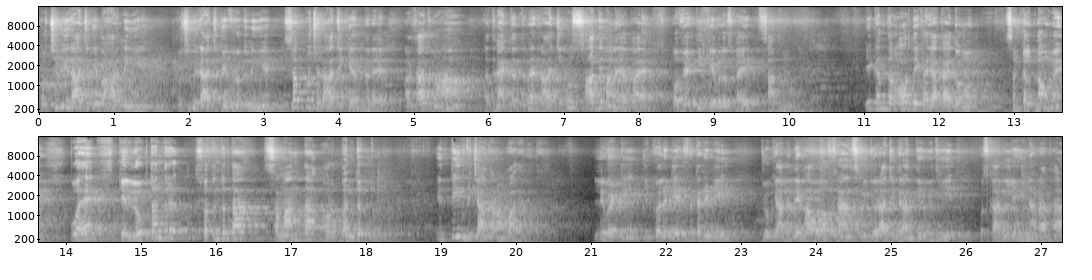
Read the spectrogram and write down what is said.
कुछ भी राज्य के बाहर नहीं है कुछ भी राज्य के विरुद्ध नहीं है सब कुछ राज्य के अंदर है। अर्थात वहाँ अधिनायक तंत्र में राज्य को साध्य माना जाता है और व्यक्ति केवल उसका एक साधन है। एक अंतर और देखा जाता है दोनों संकल्पनाओं में। वो है कि लोकतंत्र, स्वतंत्रता, समानता और बंधुत्व, इन तीन विचारधाराओं पर आधारित है। लिबर्टी इक्वलिटी एंड फिटर्निटी जो कि आपने देखा होगा, फ्रांस की जो राज्य क्रांति हुई थी, उसका भी यही नारा था।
